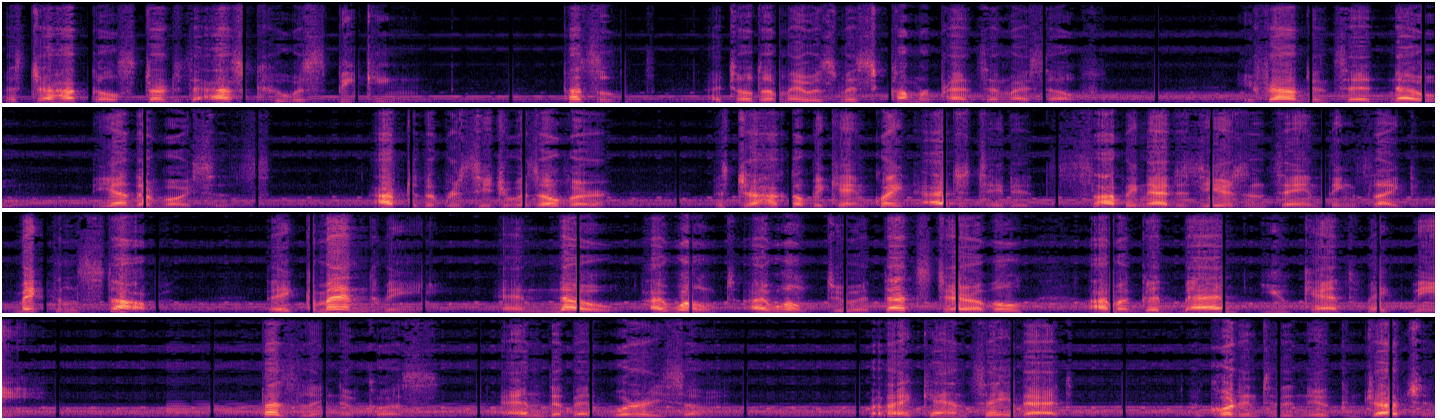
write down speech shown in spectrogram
Mr. Huckle started to ask who was speaking. Puzzled, I told him it was Miss Commonprance and myself. He frowned and said, no, the other voices. After the procedure was over, Mr. Huckle became quite agitated, slapping at his ears and saying things like, make them stop. They command me. And no, I won't, I won't do it. That's terrible. I'm a good man. You can't make me. Puzzling, of course, and a bit worrisome. But I can say that, according to the new contraption,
